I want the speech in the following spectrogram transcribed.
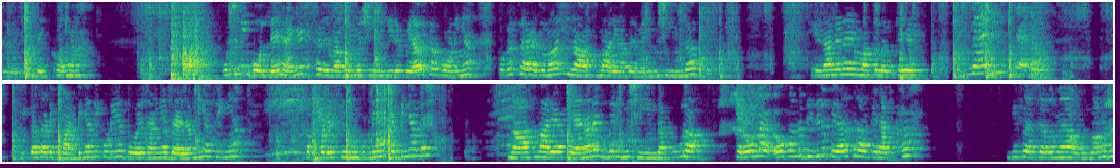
ਤੇ ਦੇਖੋ ਹੁਣ। ਕੁਛ ਨਹੀਂ ਬੋਲੇ ਹੈਗੇ, ਹਜੇ ਮੈਂ ਆਪਣੀ ਮਸ਼ੀਨ ਦੀ ਰਿਪੇਅਰ ਕਰਵਾਉਣੀ ਆ, ਕਿਉਂਕਿ ਸਹਿਜ ਉਹਨਾਂ ਨੇ ਨਾਸ ਮਾਰਿਆ ਪਿਆ ਮੇਰੀ ਮਸ਼ੀਨ ਦਾ। ਇਹਨਾਂ ਨੇ ਨੇ ਮਤਲਬ ਕਿ ਮੈਂ ਨਹੀਂ ਸੈਡ ਇੱਕ ਤਾਂ ਸਾਡੀ ਗੁਆਂਢੀਆਂ ਦੀ ਕੁੜੀ ਆ, ਦੋਏ ਜਾਣੀਆਂ ਬਹਿ ਜਾਂਦੀਆਂ ਸੀਗੀਆਂ। ਕੱਪੜੇ ਸੀਨ ਗੁੱਡੀਆਂ ਕੱਢੀਆਂ ਦੇ। ਨਾਸ ਮਾਰਿਆ ਪਿਆ ਇਹਨਾਂ ਨੇ, ਮੇਰੀ ਮਸ਼ੀਨ ਦਾ ਪੂਰਾ। ਫਿਰ ਉਹ ਮੈਂ, ਉਹ ਕਹਿੰਦਾ, ਦੀਦੀ ਰਿਪੇਅਰ ਕਰਾ ਕੇ ਰੱਖ। ਵੀ ਫਿਰ ਜਦੋਂ ਮੈਂ ਆਉਂਗਾ ਹੁਣ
